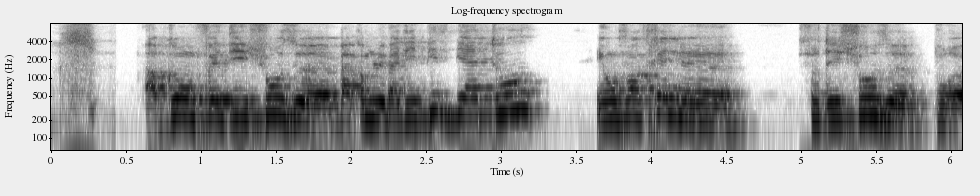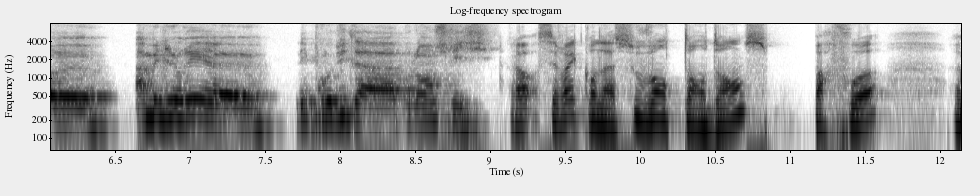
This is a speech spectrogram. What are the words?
Après, on fait des choses ben, comme le pain d'épices bientôt. Et on s'entraîne euh, sur des choses pour euh, améliorer euh, les produits de la boulangerie. Alors c'est vrai qu'on a souvent tendance, parfois,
